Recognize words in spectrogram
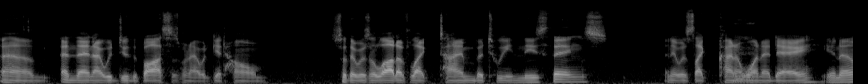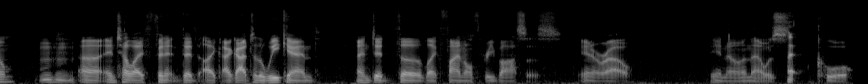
Um, and then I would do the bosses when I would get home. So there was a lot of like time between these things, and it was like kind of one a day, you know. Mm-hmm. uh, until I finished. Did like I got to the weekend and did the like final three bosses in a row, you know, and that was I- cool.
